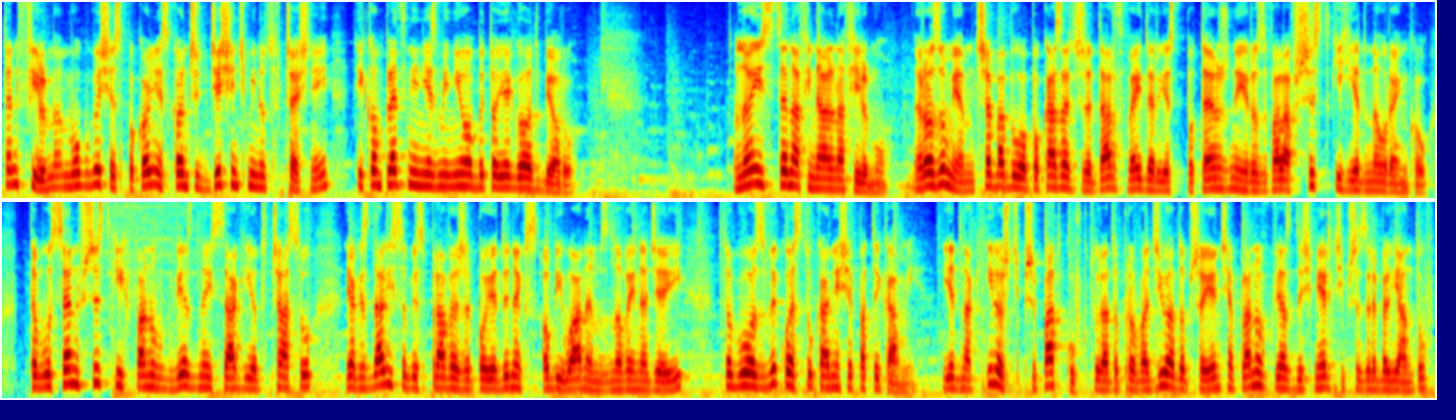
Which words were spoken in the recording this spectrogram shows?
Ten film mógłby się spokojnie skończyć 10 minut wcześniej i kompletnie nie zmieniłoby to jego odbioru. No i scena finalna filmu. Rozumiem, trzeba było pokazać, że Darth Vader jest potężny i rozwala wszystkich jedną ręką. To był sen wszystkich fanów Gwiezdnej Sagi od czasu, jak zdali sobie sprawę, że pojedynek z Obi-Wanem z Nowej Nadziei to było zwykłe stukanie się patykami. Jednak ilość przypadków, która doprowadziła do przejęcia planów Gwiazdy Śmierci przez rebeliantów,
